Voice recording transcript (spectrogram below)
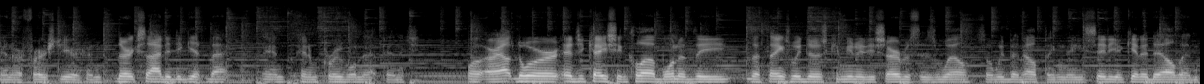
in our first year. And they're excited to get back and, and improve on that finish. Well, our outdoor education club, one of the, the things we do is community service as well. So we've been helping the city of Kennedale and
